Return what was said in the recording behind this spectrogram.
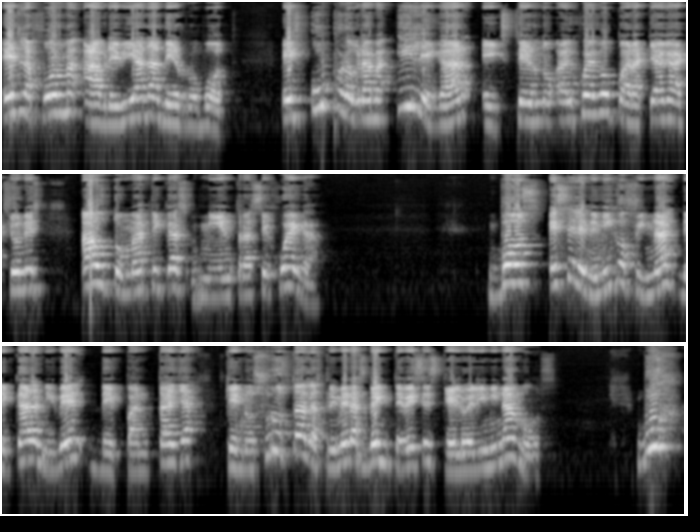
es la forma abreviada de robot. Es un programa ilegal externo al juego para que haga acciones automáticas mientras se juega. Boss es el enemigo final de cada nivel de pantalla que nos frustra las primeras 20 veces que lo eliminamos. Bug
